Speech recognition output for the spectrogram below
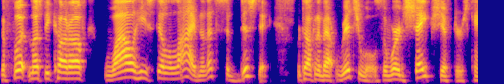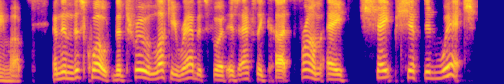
The foot must be cut off while he's still alive. Now, that's sadistic. We're talking about rituals. The word shapeshifters came up. And then this quote the true lucky rabbit's foot is actually cut from a shapeshifted witch,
